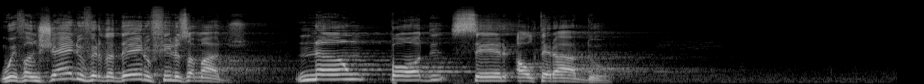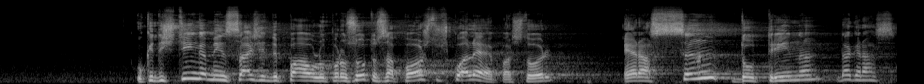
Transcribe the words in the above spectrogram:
O Evangelho verdadeiro, filhos amados, não pode ser alterado. O que distingue a mensagem de Paulo para os outros apóstolos, qual é, pastor? Era a sã doutrina da graça.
